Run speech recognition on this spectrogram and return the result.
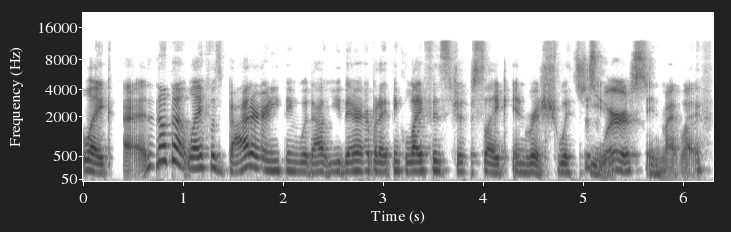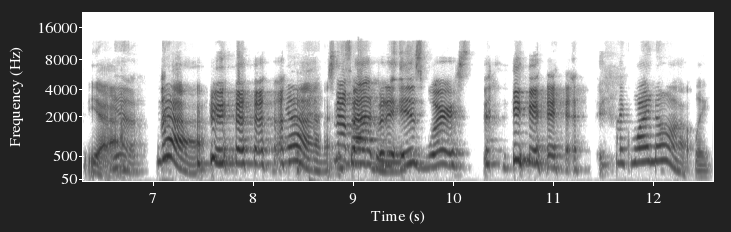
like uh, not that life was bad or anything without you there, but I think life is just like enriched with it's just you worse. in my life. Yeah. Yeah. Yeah. yeah. It's not bad, but it is worse. yeah. Like why not? Like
